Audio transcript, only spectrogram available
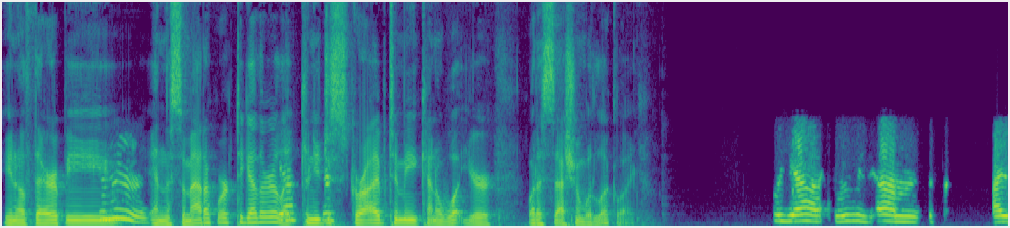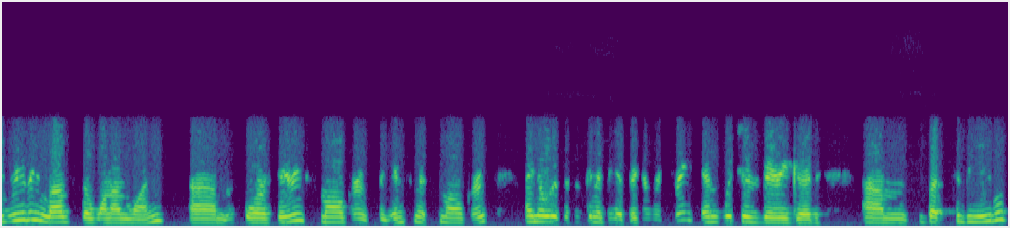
you know, therapy mm-hmm. and the somatic work together? Yeah, like, can you sure. describe to me kind of what your what a session would look like? Well, yeah, absolutely. Um, I really love the one-on-one um, or very small group, the intimate small group. I know that this is going to be a bigger retreat, and which is very good. Um, but to be able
